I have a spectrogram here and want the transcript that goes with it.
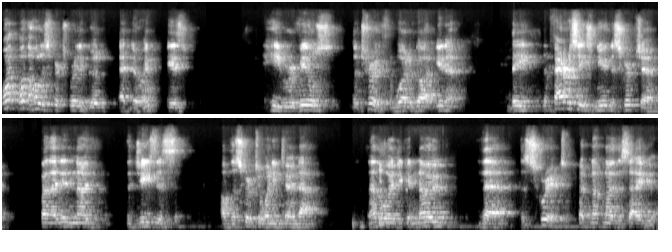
what, what the Holy Spirit's really good at doing is he reveals the truth, the word of God. You know, the, the Pharisees knew the scripture, but they didn't know the Jesus of the scripture when he turned up. In other words, you can know the, the script, but not know the Savior.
